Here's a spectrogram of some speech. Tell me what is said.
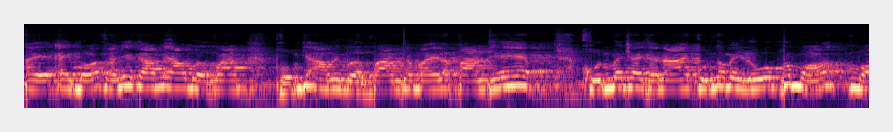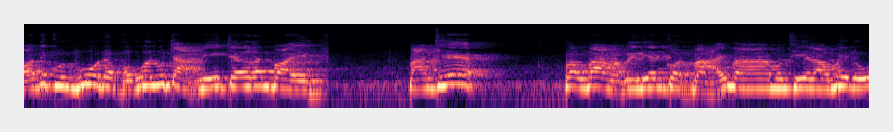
ไอ้ไอ้หมอสัญญกรรมไม่เอาเบิกความ ผมจะเอาไปเบิกความทำไมละปานเทพ คุณไม่ใช่ทนายคุณก็ไม่รู้เพราะหมอหมอที่คุณพูดนะผมก็รู้จักนี้เจอกันบ่อย ปานเทพว่างๆไปเรียนกฎหมายมาบางทีเราไม่รู้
